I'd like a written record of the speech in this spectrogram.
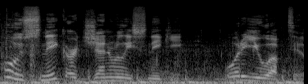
People who sneak are generally sneaky. What are you up to?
